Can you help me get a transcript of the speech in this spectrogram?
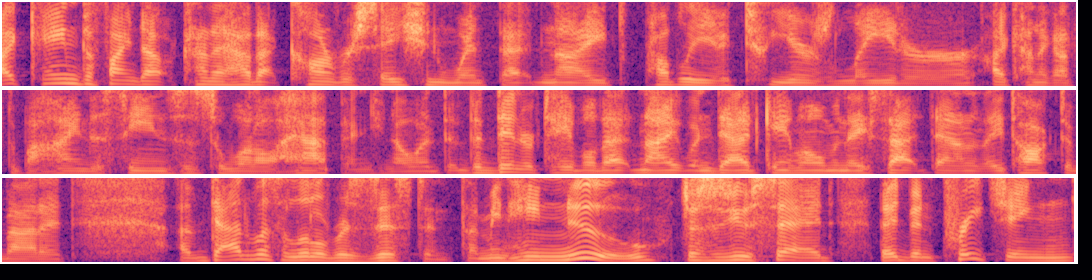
I came to find out kind of how that conversation went that night. Probably two years later, I kind of got the behind the scenes as to what all happened. You know, at the dinner table that night when Dad came home and they sat down and they talked about it, uh, Dad was a little resistant. I mean, he knew, just as you said, they'd been preaching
